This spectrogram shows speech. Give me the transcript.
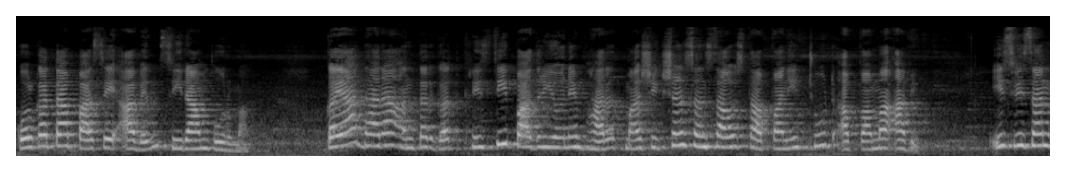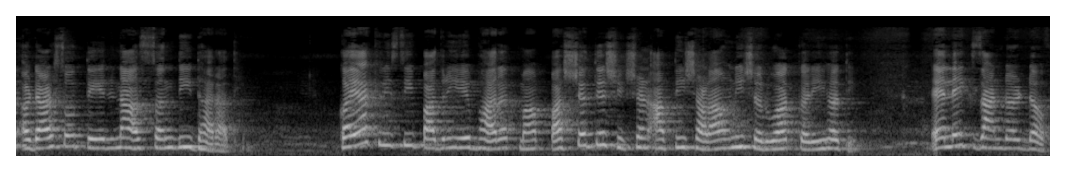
કોલકાતા પાસે આવેલ શ્રીરામપુરમાં. કયા ધારા અંતર્ગત ખ્રિસ્તી પાદરીઓને ભારતમાં શિક્ષણ સંસ્થાઓ સ્થાપવાની છૂટ આપવામાં આવી? ઈસવીસન અઢારસો તેરના સંધિ ધારાથી. કયા ખ્રિસ્તી પાદરીએ ભારતમાં પાશ્ચાત્ય શિક્ષણ આપતી શાળાઓની શરૂઆત કરી હતી? Alexander Duff.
